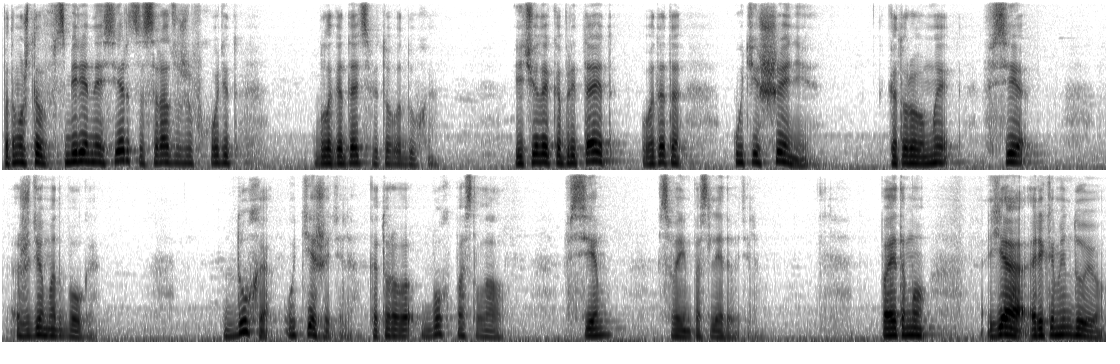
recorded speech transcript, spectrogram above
потому что в смиренное сердце сразу же входит благодать Святого Духа. И человек обретает вот это утешение, которого мы все ждем от Бога. Духа утешителя, которого Бог послал всем своим последователям. Поэтому я рекомендую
